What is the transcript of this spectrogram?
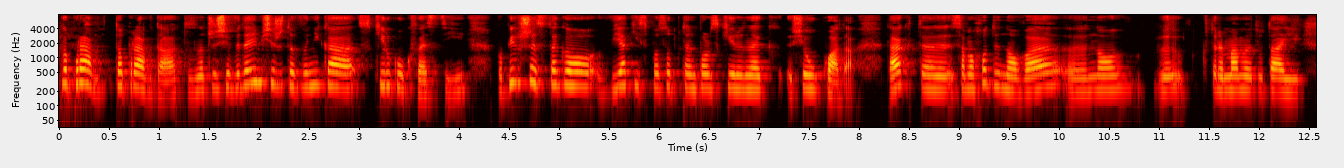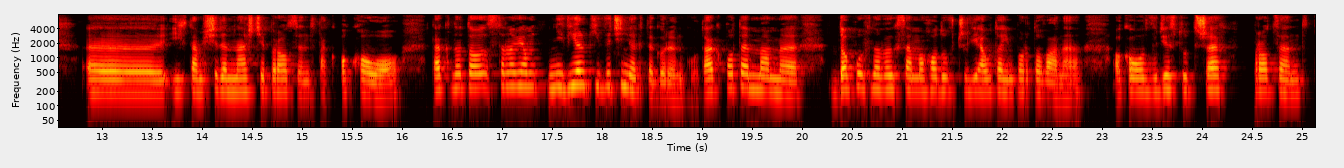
To, pra to prawda. To znaczy się, wydaje mi się, że to wynika z kilku kwestii. Po pierwsze z tego, w jaki sposób ten polski rynek się układa. Tak? Te samochody nowe, y, no, y, które mamy tutaj, y, ich tam 17%, tak około, tak, no to stanowią niewielki wycinek tego rynku. Tak? Potem mamy dopływ nowych samochodów, czyli auta importowane, około 23%,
